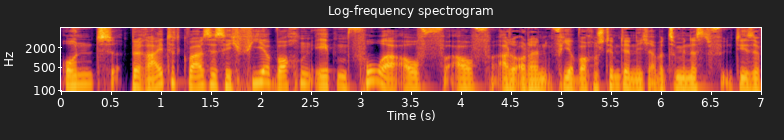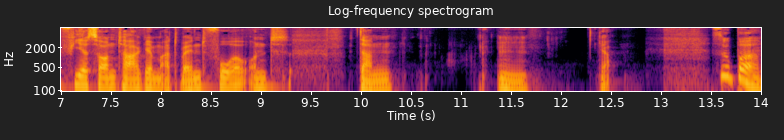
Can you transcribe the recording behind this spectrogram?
und bereitet quasi sich vier Wochen eben vor auf, auf, also, oder vier Wochen stimmt ja nicht, aber zumindest diese vier Sonntage im Advent vor und dann mh, mm, Super.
